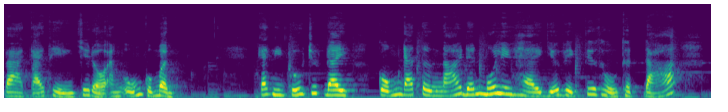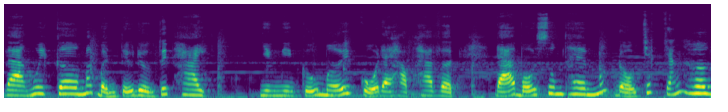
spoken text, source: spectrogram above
và cải thiện chế độ ăn uống của mình. Các nghiên cứu trước đây cũng đã từng nói đến mối liên hệ giữa việc tiêu thụ thịt đỏ và nguy cơ mắc bệnh tiểu đường tuyếp 2. Nhưng nghiên cứu mới của Đại học Harvard đã bổ sung thêm mức độ chắc chắn hơn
